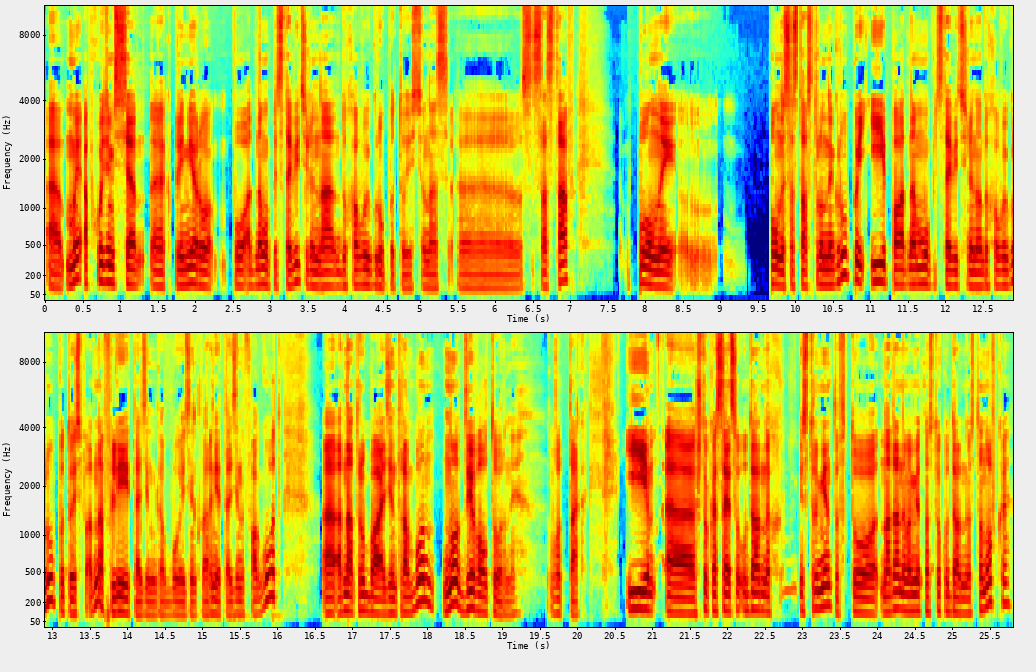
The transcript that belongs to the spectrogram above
а, мы обходимся, э, к примеру, по одному представителю на духовую группу. То есть у нас состав полный полный состав струнной группы и по одному представителю на духовую группу, то есть одна флейта, один гобой, один кларнет, один фагот, одна труба, один тромбон, но две волторны. Вот так. И э, что касается ударных инструментов, то на данный момент у нас только ударная установка,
